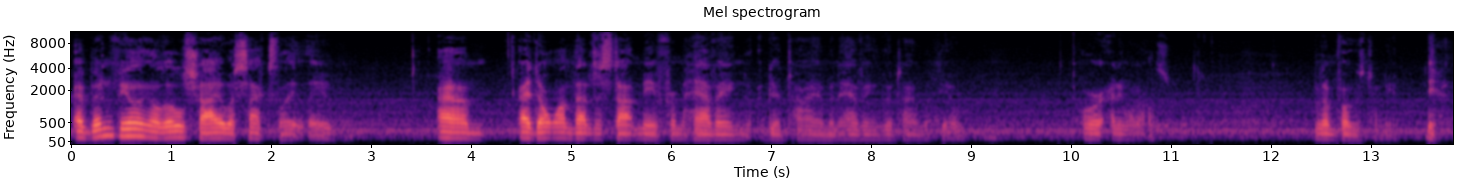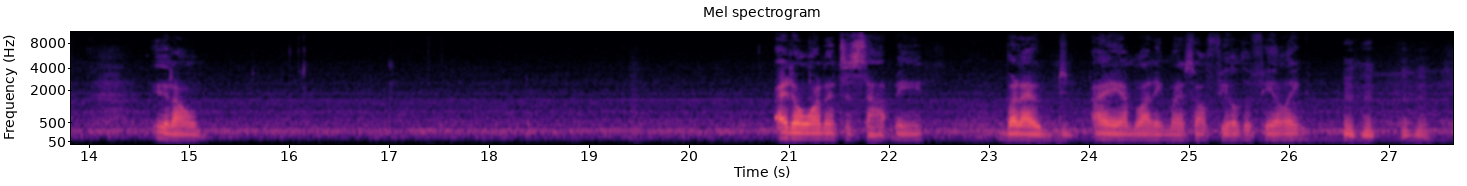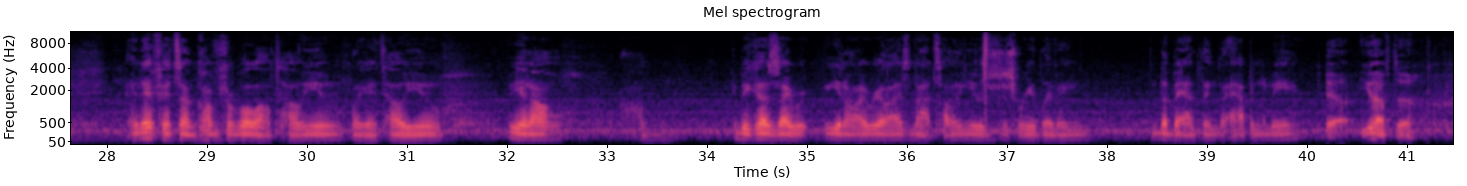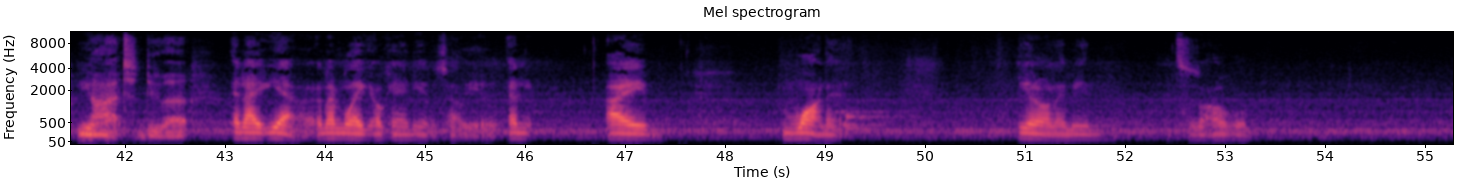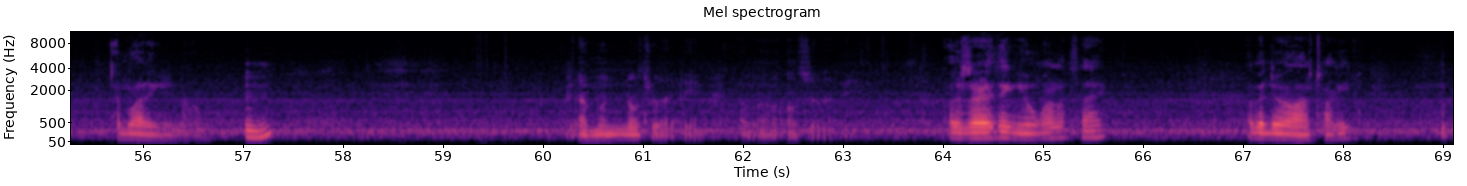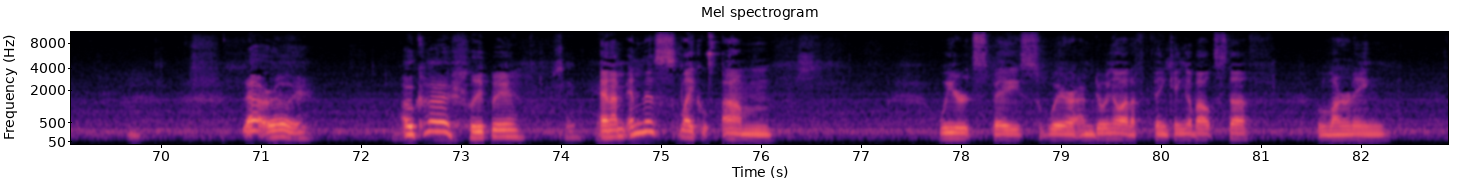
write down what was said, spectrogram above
I've been feeling a little shy with sex lately. Um, I don't want that to stop me from having a good time and having a good time with you. Or anyone else. But I'm focused on you. you know, I don't want it to stop me, but I, I am letting myself feel the feeling. Mm-hmm. Mm-hmm. And if it's uncomfortable, I'll tell you, like I tell you, you know, um, because I, re- you know, I realize not telling you is just reliving the bad thing that happened to me. Yeah, you have to You- not do that. And I, yeah, and I'm like, okay, I need to tell you, and I want it. You know what I mean? So I'm letting you know. Mm-hmm. I'm an ultra light beam. I'm an ultra light beam. Is there anything you want to say? I've been doing a lot of talking. Not really. I'm kind of sleepy, Same and I'm in this like um weird space where I'm doing a lot of thinking about stuff, learning,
